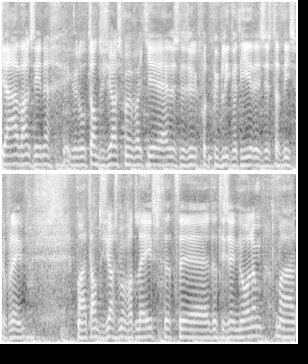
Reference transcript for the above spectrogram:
Ja, waanzinnig. Ik bedoel, het enthousiasme wat je... Hè, dus natuurlijk voor het publiek wat hier is, is dat niet zo vreemd. Maar het enthousiasme wat leeft, dat, eh, dat is enorm. Maar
